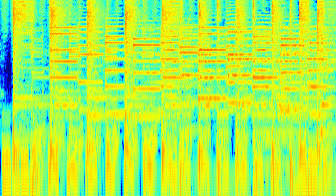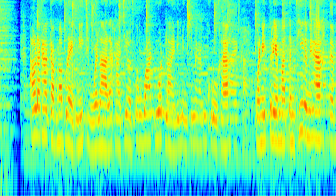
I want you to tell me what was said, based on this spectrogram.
เอา ละค่ะกลับมาเบรกนี้ถึงเวลาแล้วค่ะ ที่เราจะต้องวาดลวดลายนิดนึงใช่ไหมคะคุณครูคะใช่ค่ะ วันนี้เตรียมมาเต็มที่เลยไหมคะเต็ม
